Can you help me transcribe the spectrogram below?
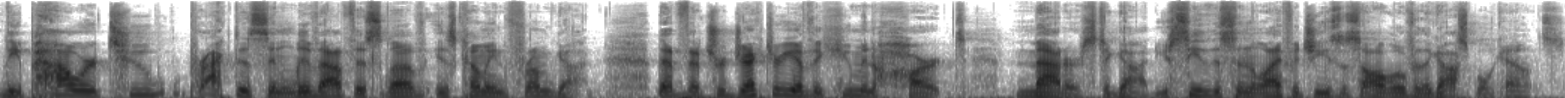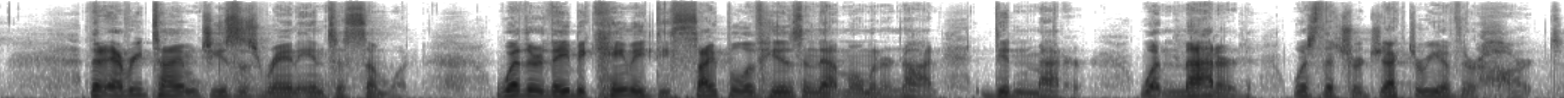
The power to practice and live out this love is coming from God. That the trajectory of the human heart matters to God. You see this in the life of Jesus all over the gospel accounts. That every time Jesus ran into someone, whether they became a disciple of his in that moment or not, didn't matter. What mattered was the trajectory of their heart.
